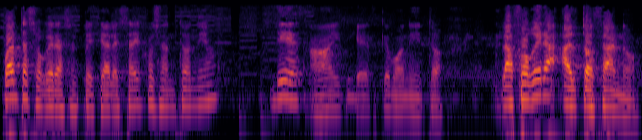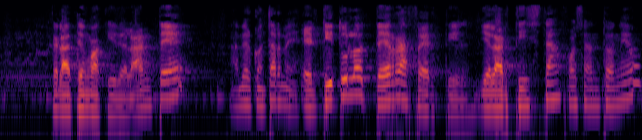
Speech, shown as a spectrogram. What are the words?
¿cuántas hogueras especiales hay, José Antonio? Diez. Ay, diez, qué bonito. La foguera Altozano, que la tengo aquí delante. A ver, contarme. El título Terra Fértil. ¿Y el artista, José Antonio?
